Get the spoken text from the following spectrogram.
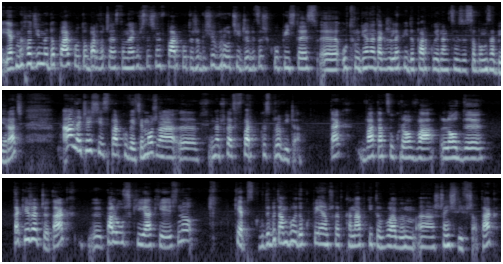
Jak my chodzimy do parku, to bardzo często, no jak już jesteśmy w parku, to żeby się wrócić, żeby coś kupić, to jest e, utrudnione, także lepiej do parku jednak coś ze sobą zabierać. A najczęściej z parku, wiecie, można e, na przykład w parku Kasprowicza, tak? Wata cukrowa, lody, takie rzeczy, tak? E, paluszki jakieś, no kiepsko. Gdyby tam były do kupienia na przykład kanapki, to byłabym e, szczęśliwsza, tak?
